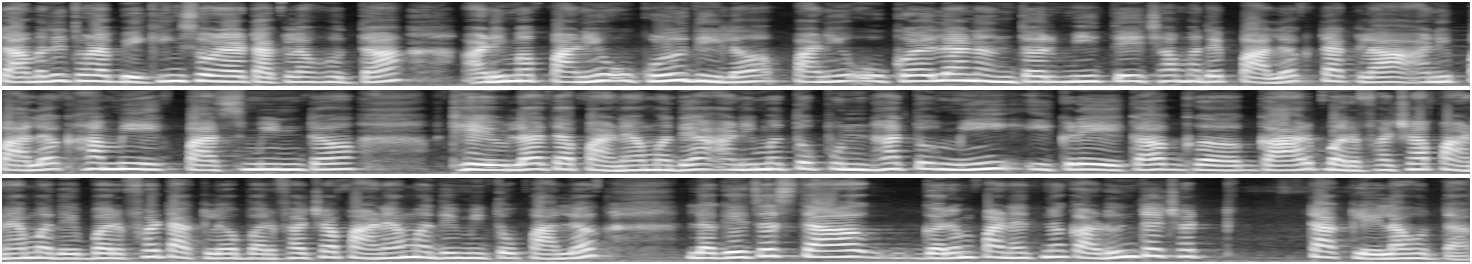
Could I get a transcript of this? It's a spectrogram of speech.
त्यामध्ये थोडा बेकिंग सोडा टाकला होता आणि मग पाणी उकळू दिलं. पाणी उकळल्यानंतर मी त्याच्यामध्ये पालक टाकला आणि पालक हा मी एक पाच मिनटं ठेवला त्या पाण्यामध्ये आणि मग तो पुन्हा तो मी इकडे एका ग गार बर्फाच्या पाण्यामध्ये बर्फ टाकलं. बर्फाच्या पाण्यामध्ये मी तो पालक लगेचच त्या गरम पाण्यातनं काढून त्याच्यात टाकलेला होता.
